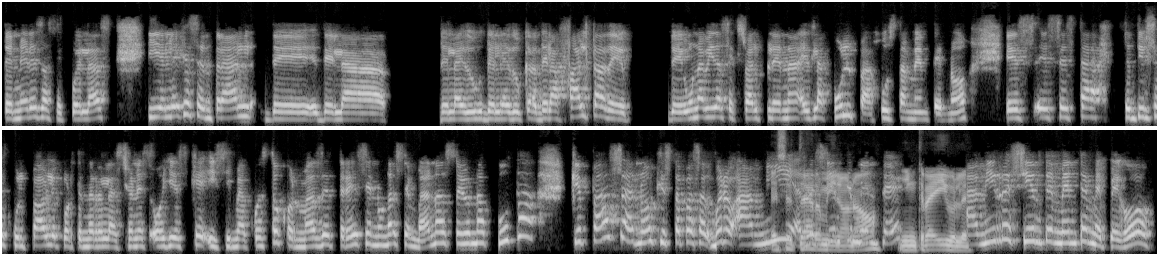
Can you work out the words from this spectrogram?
tener esas secuelas y el eje central de, de la de la, de la, educa de la falta de, de una vida sexual plena es la culpa, justamente, ¿no? Es, es esta sentirse culpable por tener relaciones. Oye, es que, y si me acuesto con más de tres en una semana, soy una puta. ¿Qué pasa, no? ¿Qué está pasando? Bueno, a mí Ese término, ¿no? Increíble. A mí recientemente me pegó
